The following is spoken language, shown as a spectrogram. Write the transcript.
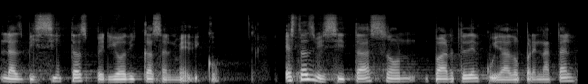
las visitas periódicas al médico. Estas visitas son parte del cuidado prenatal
